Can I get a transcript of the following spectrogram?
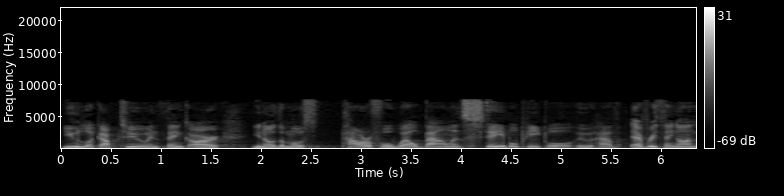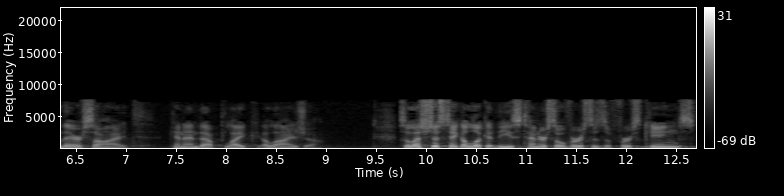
you look up to and think are, you know, the most powerful, well balanced, stable people who have everything on their side can end up like Elijah. So let's just take a look at these 10 or so verses of 1 Kings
